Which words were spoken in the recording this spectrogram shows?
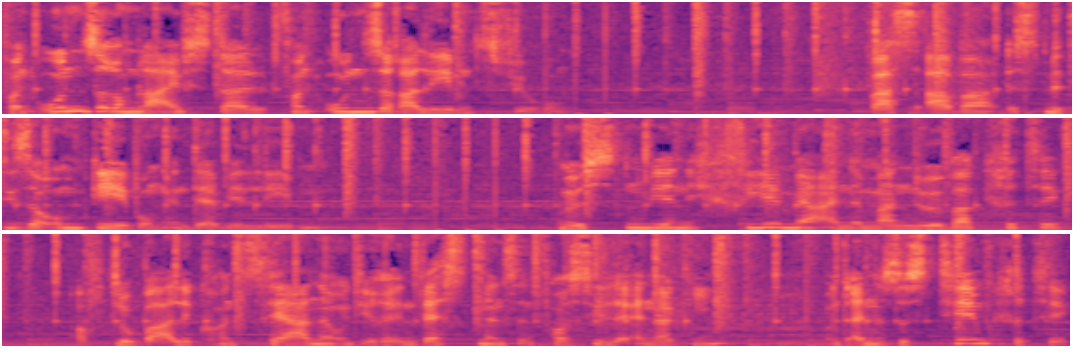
von unserem Lifestyle, von unserer Lebensführung. Was aber ist mit dieser Umgebung, in der wir leben? Müssten wir nicht vielmehr eine Manöverkritik auf globale Konzerne und ihre Investments in fossile Energie und eine Systemkritik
